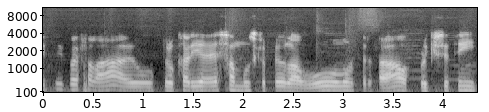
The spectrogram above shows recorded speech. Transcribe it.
sempre vai falar, ah, eu trocaria essa música pela outra tal, porque você tem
